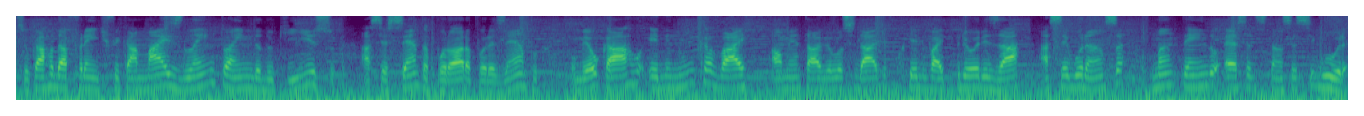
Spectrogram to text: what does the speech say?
Se o carro da frente ficar mais lento ainda do que isso, a 60 por hora, por exemplo, o meu carro ele nunca vai aumentar a velocidade porque ele vai priorizar a segurança mantendo essa distância segura.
